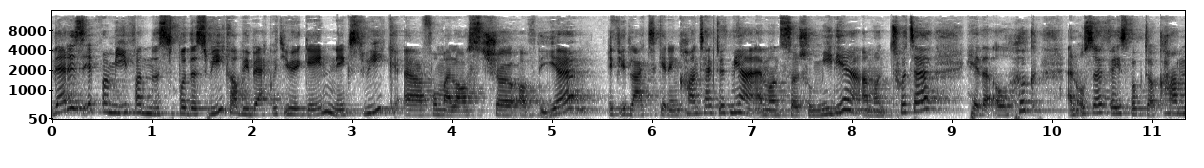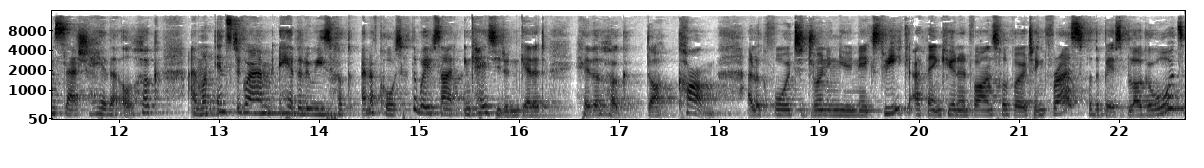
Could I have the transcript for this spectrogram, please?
That is it for me for this, for this week. I'll be back with you again next week uh, for my last show of the year. If you'd like to get in contact with me, I am on social media. I'm on Twitter, Heather L. Hook, and also facebook.com slash Heather L. Hook. I'm on Instagram, Heather Louise Hook, and of course, the website, in case you didn't get it, heatherhook.com. I look forward to joining you next week. I thank you in advance for voting for us for the Best Blog Awards,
